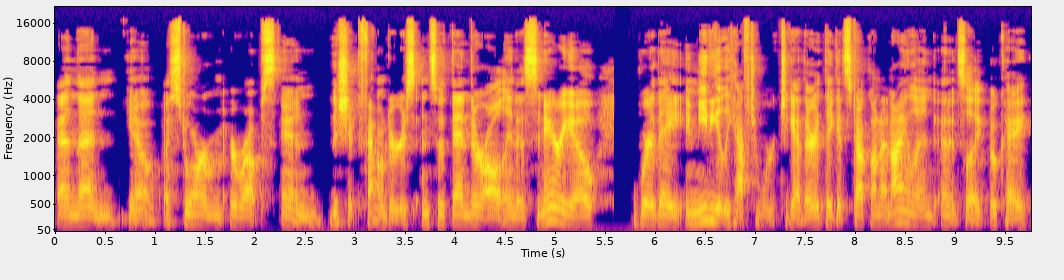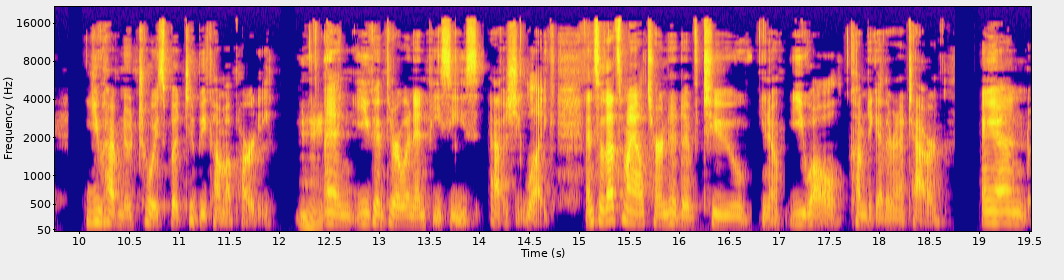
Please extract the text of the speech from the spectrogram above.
And then, you know, a storm erupts and the ship founders. And so then they're all in a scenario where they immediately have to work together. They get stuck on an island and it's like, okay, you have no choice but to become a party Mhm. and you can throw in npcs as you like and so that's my alternative to you know you all come together in a tavern and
